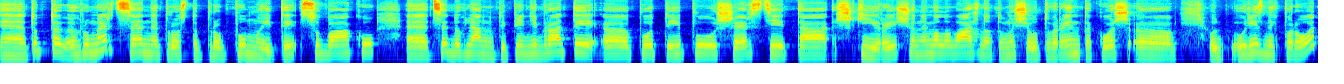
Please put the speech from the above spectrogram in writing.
Е, Тобто грумер це не просто про помити собаку, е, це доглянути, підібрати е, по типу шерсті та шкіри, що немаловажно, тому що у тварин також у, різних пород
